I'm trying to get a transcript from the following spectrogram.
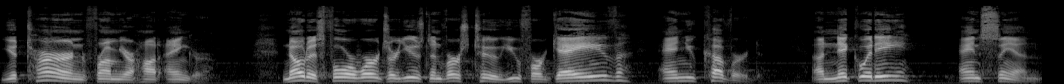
You turned from your hot anger. Notice four words are used in verse 2 you forgave and you covered iniquity and sin.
